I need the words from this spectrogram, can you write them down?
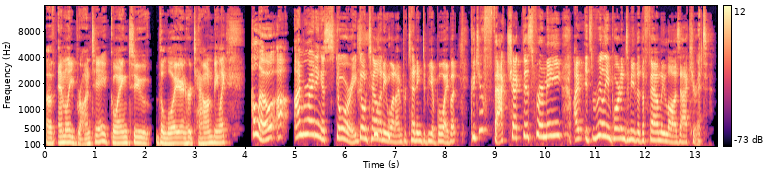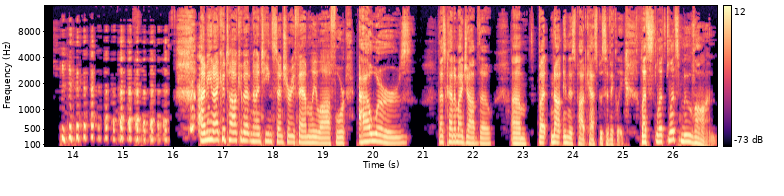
of Emily Bronte going to the lawyer in her town, being like, Hello, uh, I'm writing a story. Don't tell anyone I'm pretending to be a boy, but could you fact check this for me? I, it's really important to me that the family law is accurate. I mean, I could talk about 19th century family law for hours. That's kind of my job, though. Um, but not in this podcast specifically. Let's let's let's move on.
